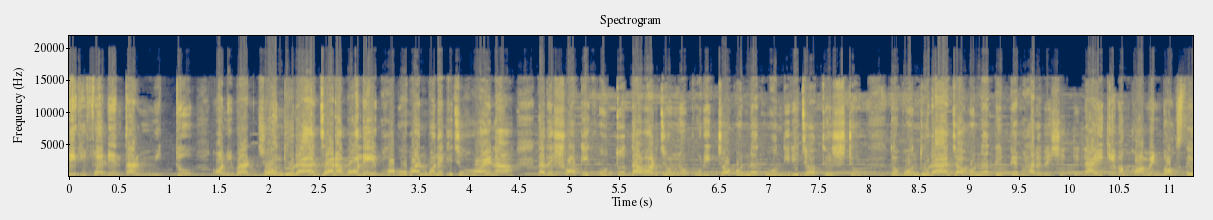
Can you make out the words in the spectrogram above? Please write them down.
দেখে ফেলেন তার মৃত্যু অনিবার্য। বন্ধুরা যারা বলে ভগবান বলে কিছু হয় না তাদের সঠিক উত্তর দেওয়ার জন্য পুরীর জগন্নাথ মন্দিরই যথেষ্ট। তো বন্ধুরা, জগন্নাথ দেবকে ভালোবেসে একটি লাইক এবং কমেন্ট বক্সে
